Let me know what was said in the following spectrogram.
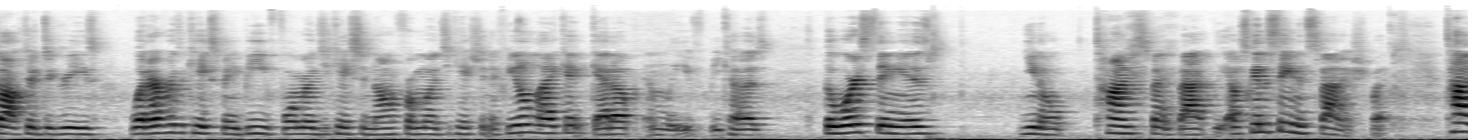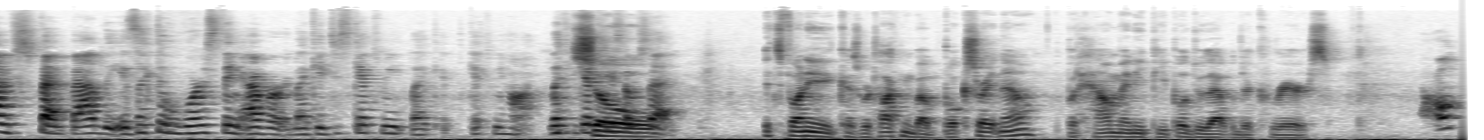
doctor degrees, whatever the case may be, formal education, non formal education. If you don't like it, get up and leave because the worst thing is, you know, time spent badly. I was going to say it in Spanish, but time spent badly is like the worst thing ever. Like it just gets me, like, it gets me hot. Like it gets me So- so upset. It's funny because we're talking about books right now, but how many people do that with their careers? Oh,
